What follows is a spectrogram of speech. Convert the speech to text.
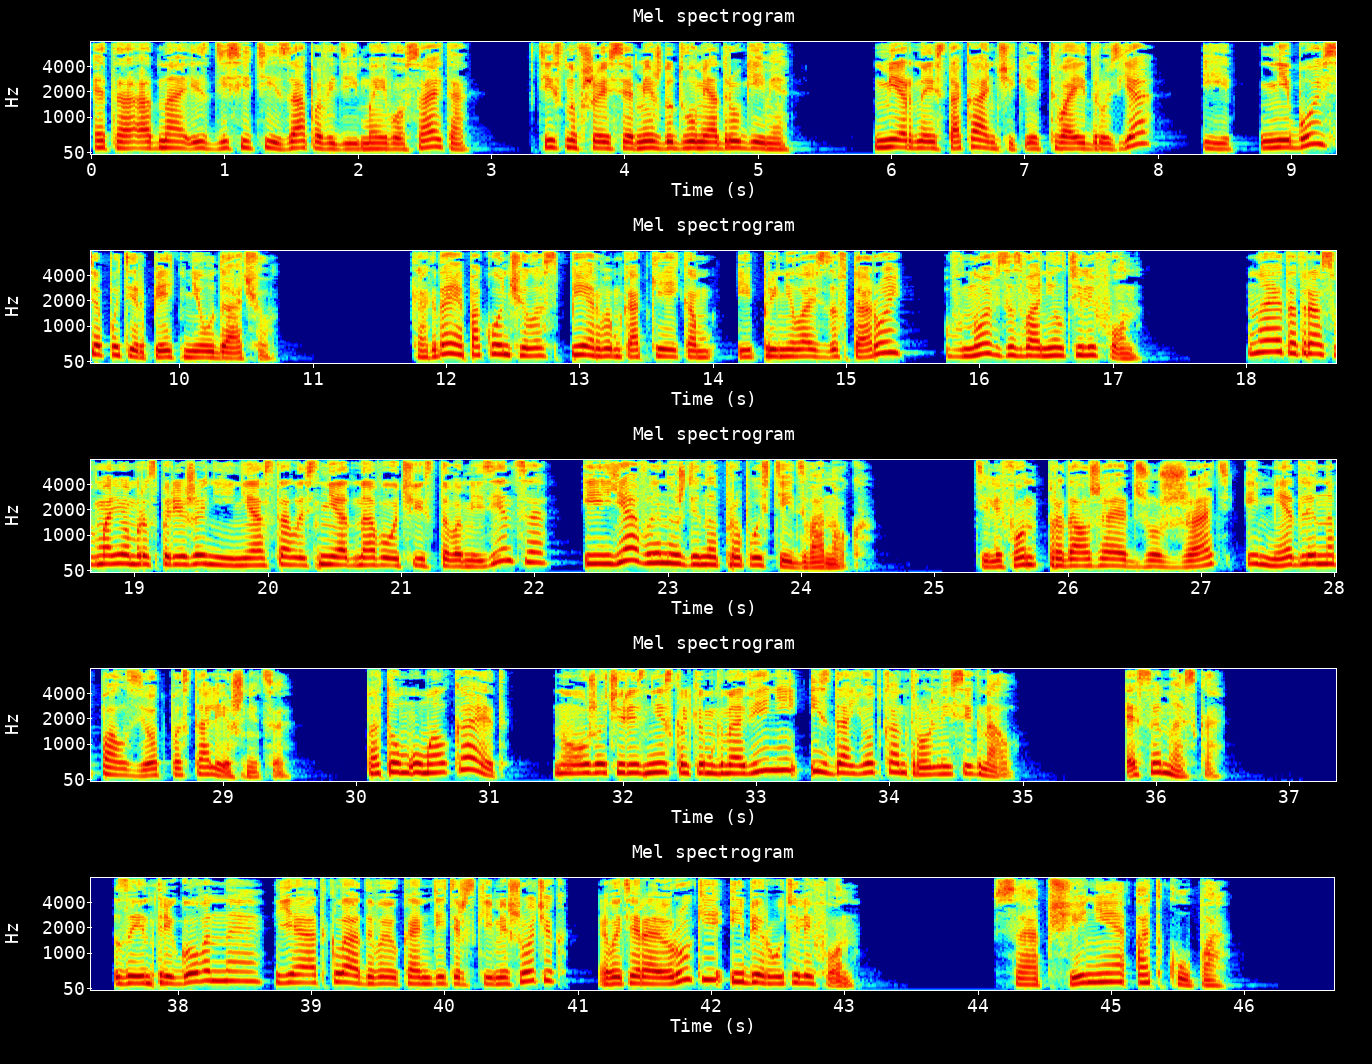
Это одна из десяти заповедей моего сайта, втиснувшаяся между двумя другими. Мерные стаканчики твои друзья и не бойся потерпеть неудачу. Когда я покончила с первым капкейком и принялась за второй, вновь зазвонил телефон. На этот раз в моем распоряжении не осталось ни одного чистого мизинца, и я вынуждена пропустить звонок. Телефон продолжает жужжать и медленно ползет по столешнице. Потом умолкает, но уже через несколько мгновений издает контрольный сигнал. СМСка. Заинтригованная, я откладываю кондитерский мешочек, вытираю руки и беру телефон. Сообщение от Купа.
